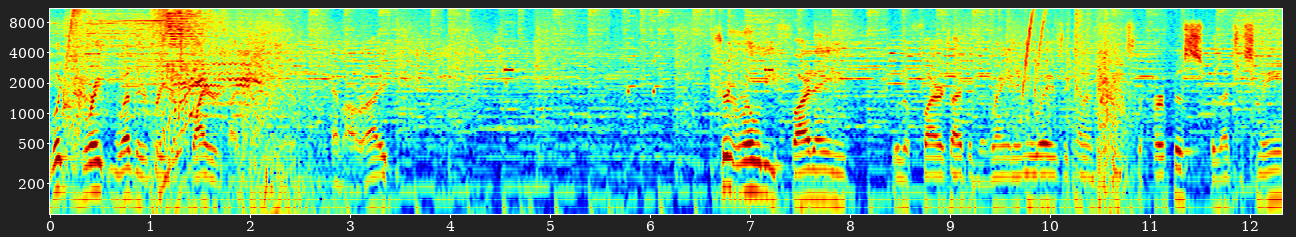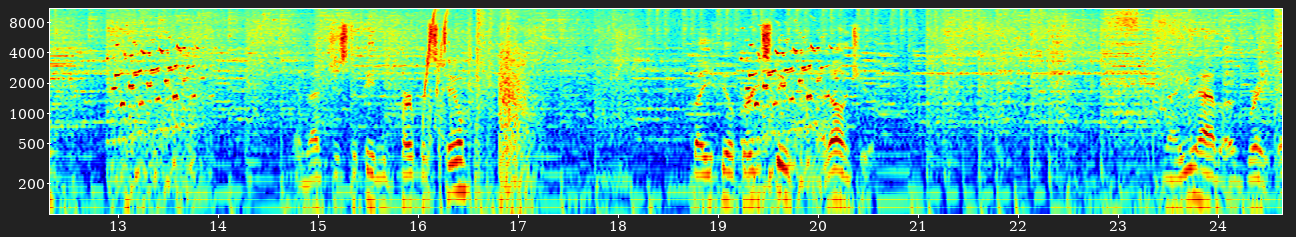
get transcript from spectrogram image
What great weather for your fire type. Am I right? Shouldn't really be fighting with a fire type in the rain anyways. It kind of defeats the purpose, but that's just me. And that just defeated the purpose too. But you feel pretty stupid don't you? Now you have a great day.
